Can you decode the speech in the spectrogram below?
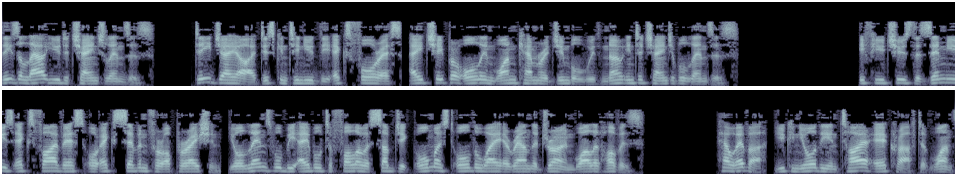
These allow you to change lenses. DJI discontinued the X4S, a cheaper all-in-one camera gimbal with no interchangeable lenses. If you choose the Zenmuse X5S or X7 for operation, your lens will be able to follow a subject almost all the way around the drone while it hovers. However, you can yaw the entire aircraft at once,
